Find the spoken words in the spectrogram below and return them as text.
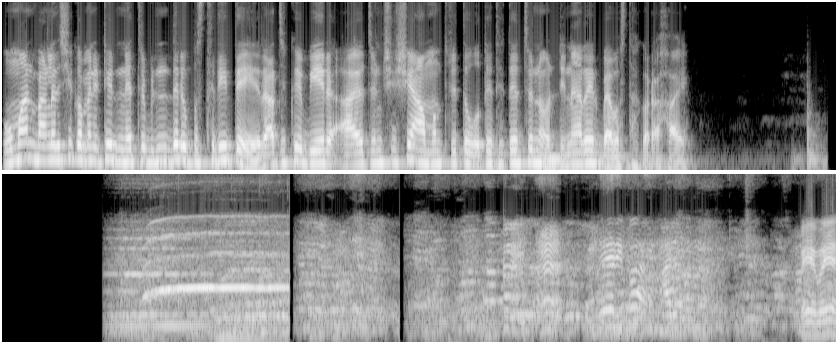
ওমান বাংলাদেশি কমিউনিটির নেতৃবৃন্দের উপস্থিতিতে রাজকীয় বিয়ের আয়োজন শেষে আমন্ত্রিত অতিথিদের জন্য ডিনারের ব্যবস্থা করা হয়। Hey, Rifa, Rifa. Hey, hey.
